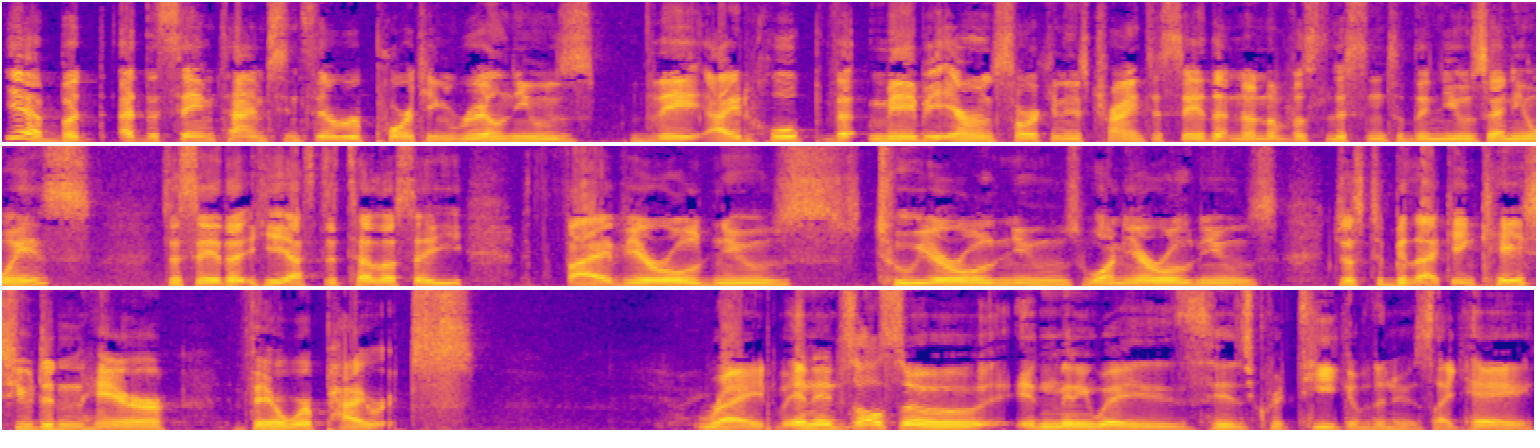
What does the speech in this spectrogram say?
Yeah, but at the same time, since they're reporting real news, they I'd hope that maybe Aaron Sorkin is trying to say that none of us listen to the news anyways. To say that he has to tell us a five-year-old news, two-year-old news, one-year-old news, just to be like, in case you didn't hear, there were pirates. Right, and it's also in many ways his critique of the news. Like, hey,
